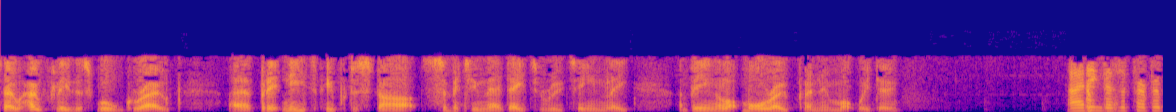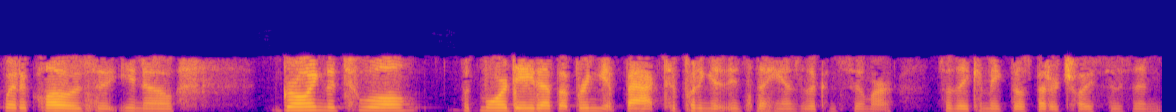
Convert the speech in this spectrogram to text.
So hopefully this will grow, uh, but it needs people to start submitting their data routinely and being a lot more open in what we do. I think that's a perfect way to close. You know, growing the tool with more data, but bringing it back to putting it into the hands of the consumer so they can make those better choices and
